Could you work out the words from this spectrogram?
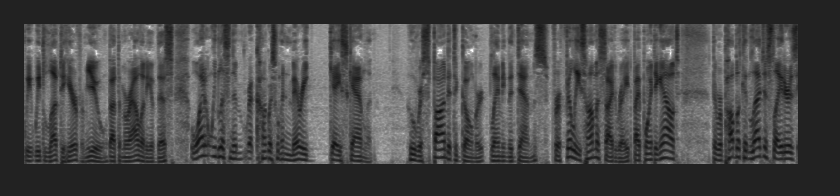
we, would love to hear from you about the morality of this. Why don't we listen to Congresswoman Mary Gay Scanlon, who responded to Gohmert blaming the Dems for Philly's homicide rate by pointing out the Republican legislators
